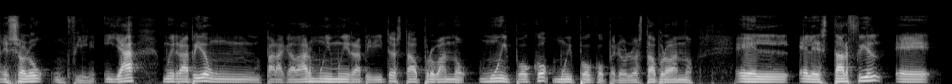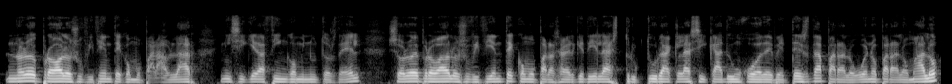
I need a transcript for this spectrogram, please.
es solo un feeling. Y ya muy rápido, un, para acabar muy muy rapidito, he estado probando muy poco, muy poco, pero lo estado probando el, el Starfield. Eh, no lo he probado lo suficiente como para hablar ni siquiera 5 minutos de él. Solo he probado lo suficiente como para saber que tiene la estructura clásica de un juego de Bethesda, para lo bueno, para lo malo.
